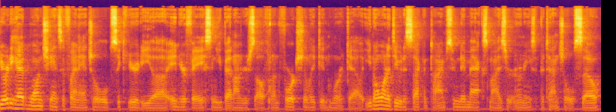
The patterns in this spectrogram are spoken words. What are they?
you already had one chance of financial security uh, in your face and you bet on yourself and unfortunately didn't work out you don't want to do it a second time soon to maximize your earnings and potential so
